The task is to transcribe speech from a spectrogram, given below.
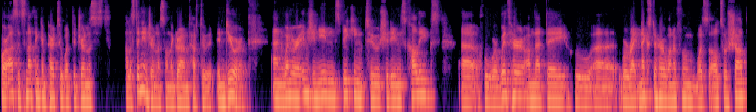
for us, it's nothing compared to what the journalists, Palestinian journalists on the ground have to endure. And when we are in Jenin speaking to Shireen's colleagues, uh, who were with her on that day, who uh, were right next to her, one of whom was also shot.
